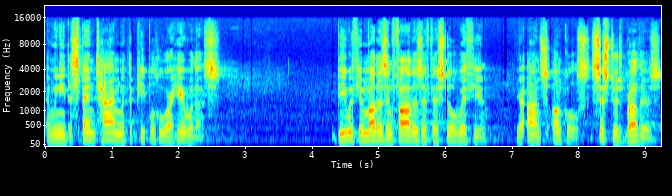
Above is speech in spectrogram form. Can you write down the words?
and we need to spend time with the people who are here with us. Be with your mothers and fathers if they're still with you, your aunts, uncles, sisters, brothers,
